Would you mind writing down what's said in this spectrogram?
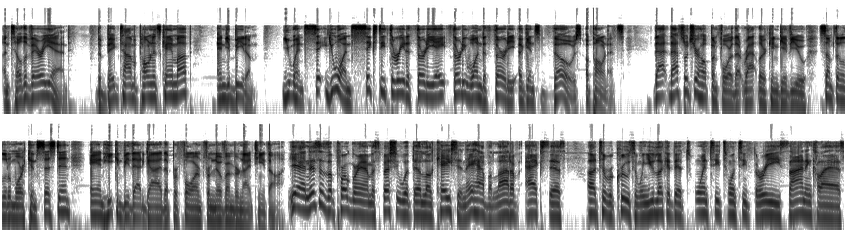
until the very end. The big time opponents came up and you beat them. You went you won 63 to 38, 31 to 30 against those opponents. That that's what you're hoping for that Rattler can give you something a little more consistent and he can be that guy that performed from November 19th on. Yeah, and this is a program especially with their location. They have a lot of access uh, to recruits. And when you look at their 2023 signing class,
